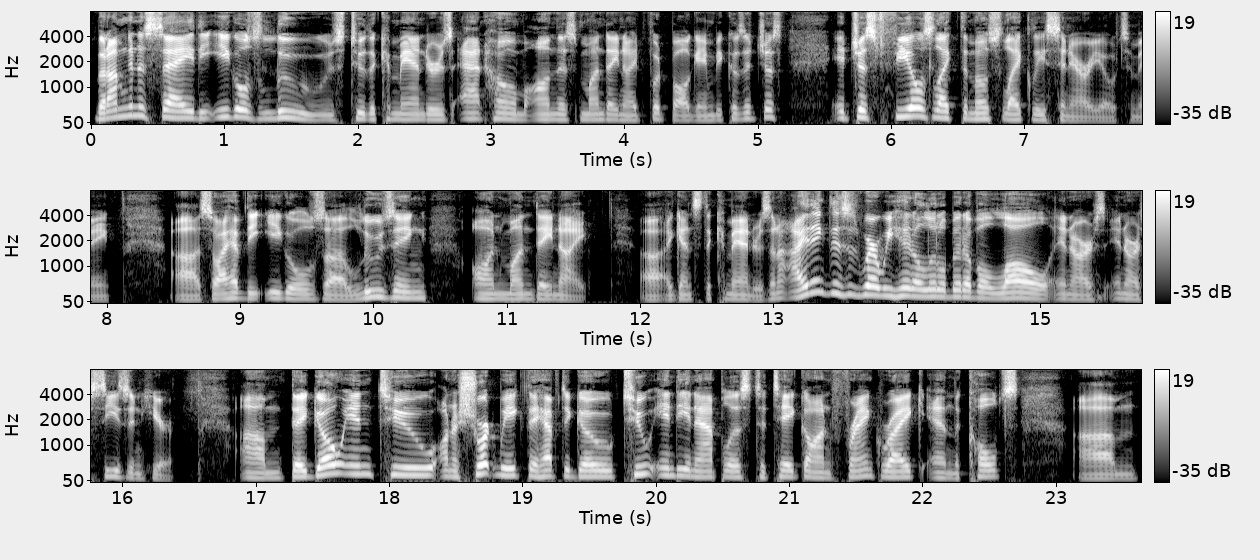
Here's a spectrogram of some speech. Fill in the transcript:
but I'm gonna say the Eagles lose to the Commanders at home on this Monday night football game because it just it just feels like the most likely scenario to me. Uh, so I have the Eagles uh, losing on Monday night. Uh, against the Commanders, and I think this is where we hit a little bit of a lull in our in our season here. Um, they go into on a short week. They have to go to Indianapolis to take on Frank Reich and the Colts. Um,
